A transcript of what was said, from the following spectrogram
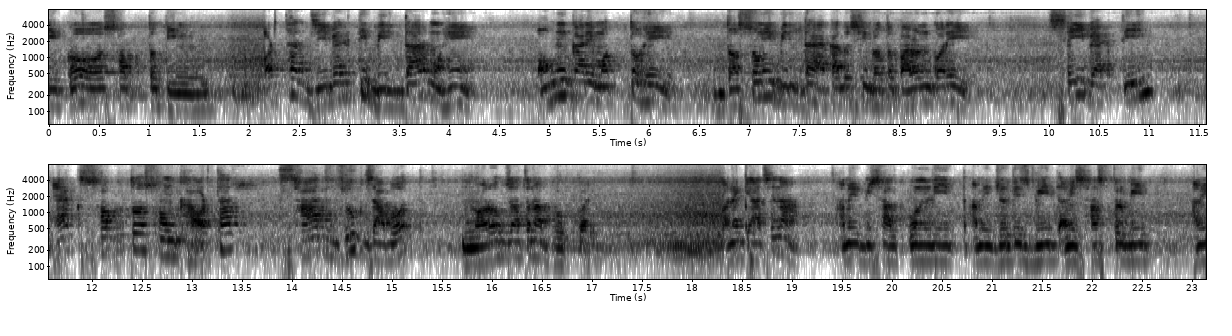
এক সপ্ততিম। অর্থাৎ যে ব্যক্তি বিদ্যার মোহে অহংকারে মত্ত হয়ে দশমী বিদ্যা একাদশী ব্রত পালন করে, সেই ব্যক্তি এক সপ্ত সংখ্যা অর্থাৎ সাত যুগ যাবত নরক যাতনা ভোগ করে। অনেকে আছে না, আমি বিশাল পণ্ডিত, আমি জ্যোতিষবিদ, আমি শাস্ত্রবিদ, আমি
